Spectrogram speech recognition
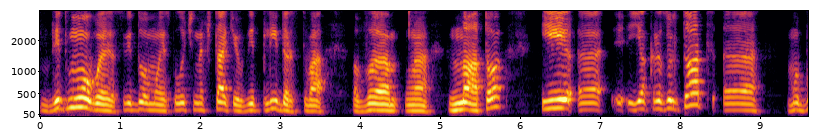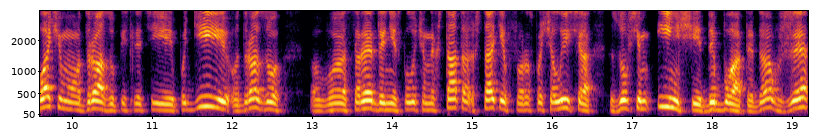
відмови свідомої Сполучених Штатів від лідерства в НАТО, і як результат, ми бачимо одразу після цієї події, одразу в середині Сполучених Штатів, розпочалися зовсім інші дебати. Да? Вже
